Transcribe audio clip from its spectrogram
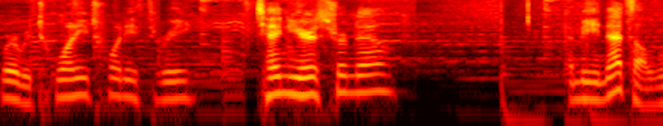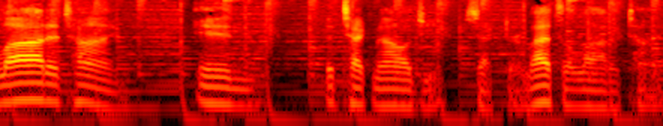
Where are we? 2023, 10 years from now. I mean, that's a lot of time in the technology sector. That's a lot of time.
